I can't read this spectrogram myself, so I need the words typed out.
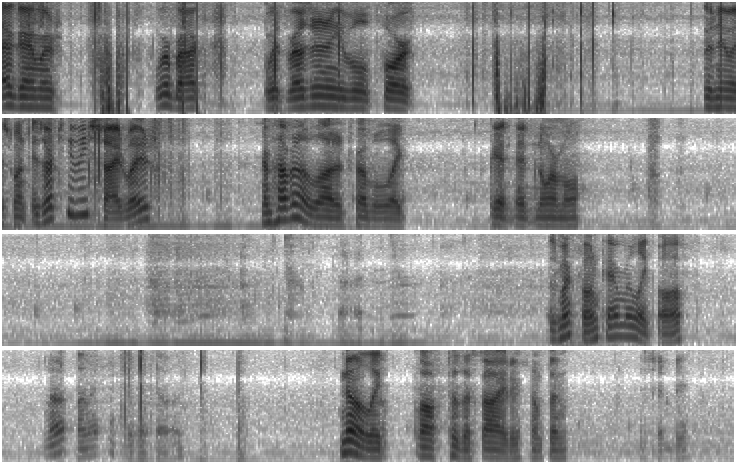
Hey gamers, we're back with Resident Evil 4, the newest one. Is our TV sideways? I'm having a lot of trouble, like, getting it normal. Is my phone camera, like, off? No, it's fine. I can see it going. No, like, off to the side or something. It should be.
